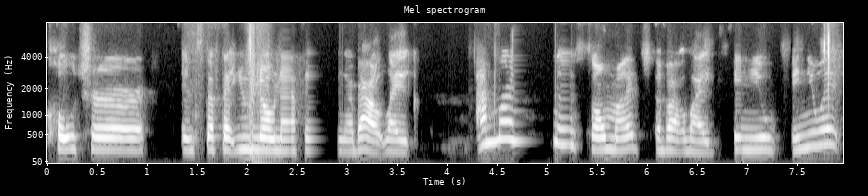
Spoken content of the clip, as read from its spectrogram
culture and stuff that you know nothing about. Like, I'm learning so much about like Inu Inuit,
